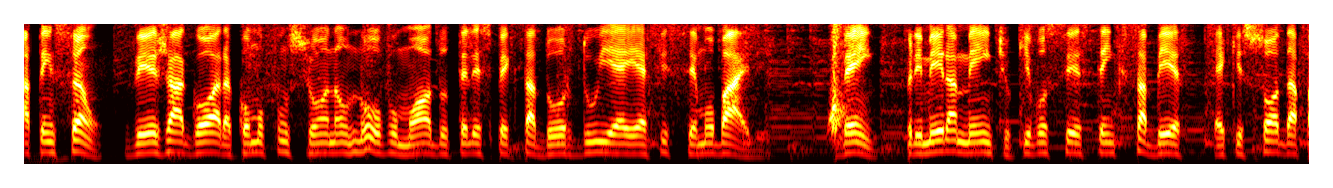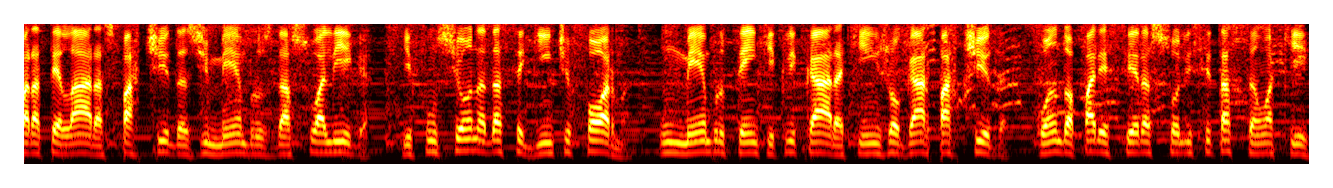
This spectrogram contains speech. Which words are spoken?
Atenção, veja agora como funciona o novo modo telespectador do IEFC Mobile. Bem, primeiramente o que vocês têm que saber é que só dá para telar as partidas de membros da sua liga, e funciona da seguinte forma: um membro tem que clicar aqui em jogar partida. Quando aparecer a solicitação aqui,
